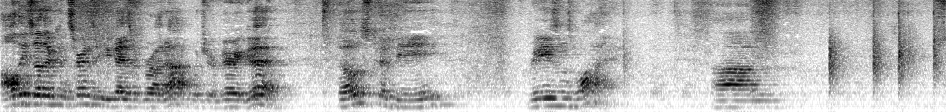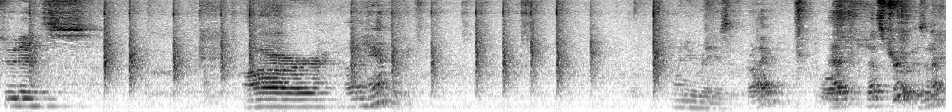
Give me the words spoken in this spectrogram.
All these other concerns that you guys have brought up, which are very good, those could be reasons why. Um, students are unhappy when you raise it, right? That, that's true, isn't it?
